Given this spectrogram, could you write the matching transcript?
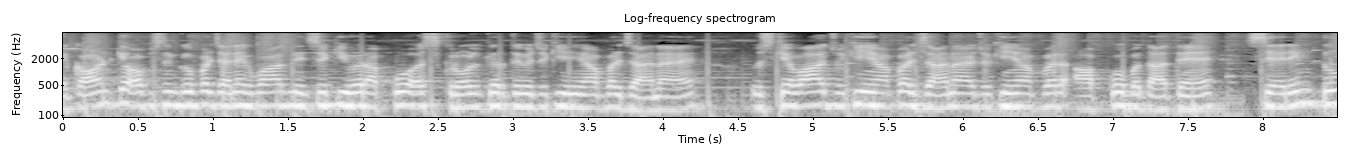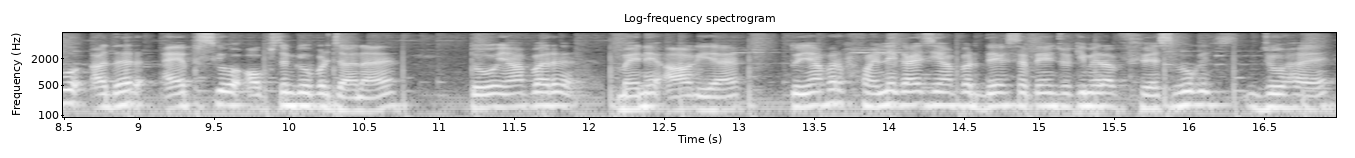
अकाउंट के ऑप्शन के ऊपर जाने के बाद नीचे की ओर आपको स्क्रॉल करते हुए जो कि यहाँ पर जाना है। उसके बाद जो कि यहाँ पर जाना है, जो कि यहाँ पर आपको बताते हैं शेयरिंग टू अदर ऐप्स के ऑप्शन के ऊपर जाना है। तो यहाँ पर मैंने आ गया है। तो यहाँ पर फाइनली गाइस यहाँ पर देख सकते हैं जो कि मेरा फेसबुक जो है,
